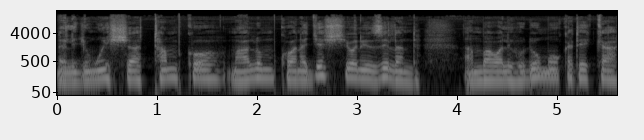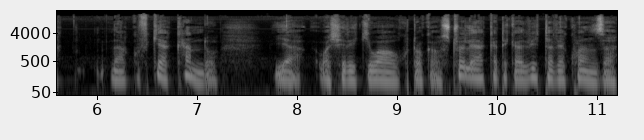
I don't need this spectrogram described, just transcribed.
na ilijumuisha tamko maalum kwa wanajeshi wa New Zealand ambao walihudumu katika na kufikia kando ya washiriki wao kutoka Australia katika vita vya kwanza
